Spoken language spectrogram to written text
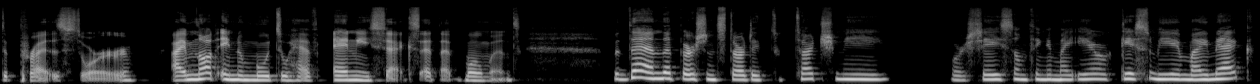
depressed or I'm not in the mood to have any sex at that moment. But then that person started to touch me or say something in my ear or kiss me in my neck.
